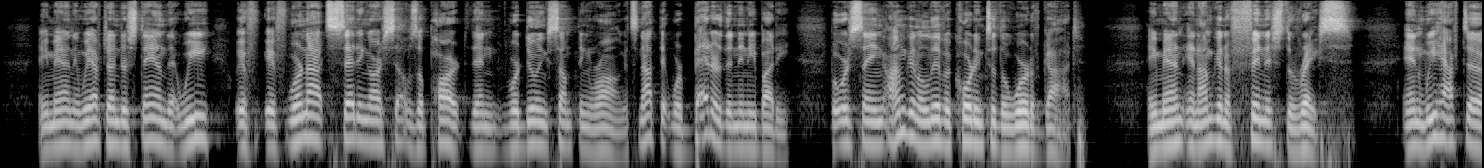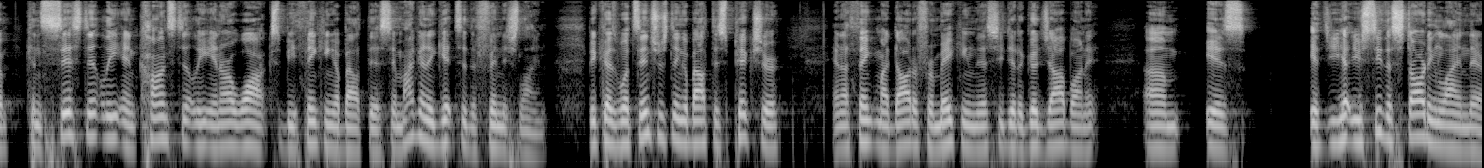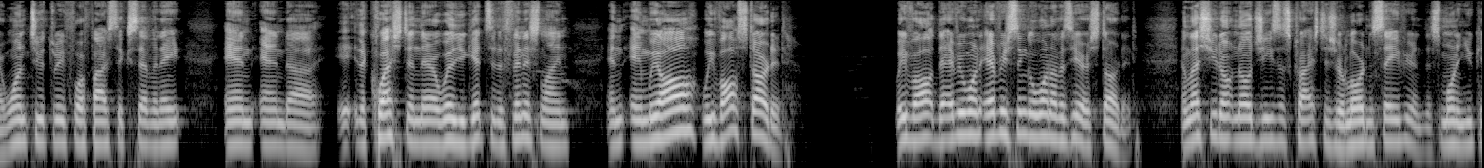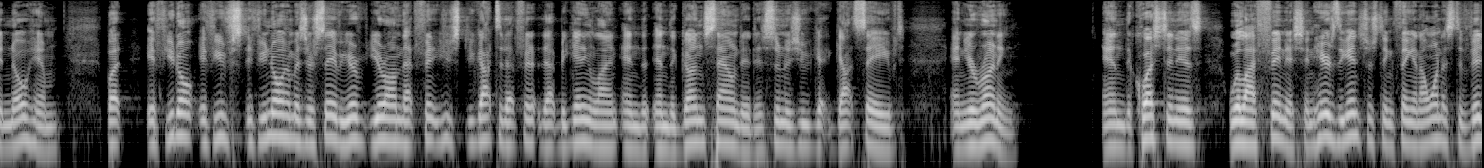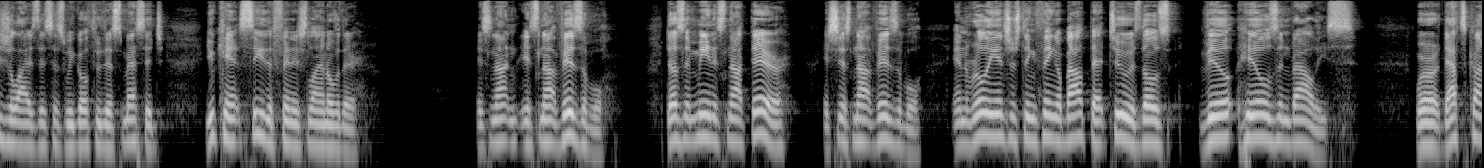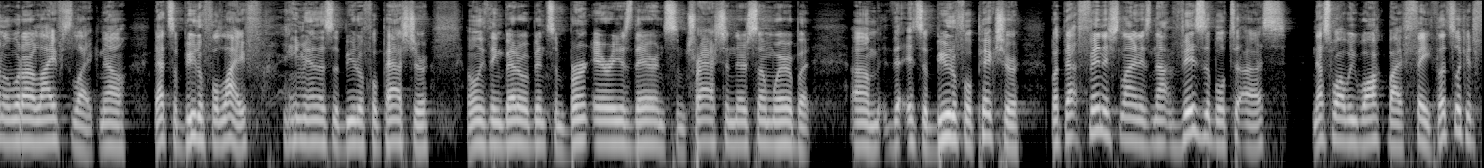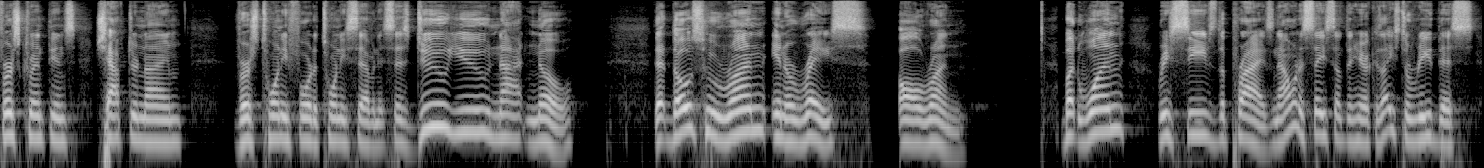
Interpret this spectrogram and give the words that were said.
Amen. And we have to understand that we, if, if we're not setting ourselves apart, then we're doing something wrong. It's not that we're better than anybody, but we're saying, I'm going to live according to the Word of God. Amen. And I'm going to finish the race. And we have to consistently and constantly in our walks be thinking about this. Am I going to get to the finish line? Because what's interesting about this picture, and I thank my daughter for making this, she did a good job on it. Um, is it, you, you, see the starting line there one, two, three, four, five, six, seven, eight. And, and uh, it, the question there, will you get to the finish line? And, and we all, we've all started. We've all, everyone, every single one of us here has started. Unless you don't know Jesus Christ as your Lord and Savior, and this morning you can know Him. But if you don't if you if you know him as your savior you're, you're on that fin- you, you got to that fin- that beginning line and the, and the gun sounded as soon as you get, got saved and you're running and the question is will i finish and here's the interesting thing and i want us to visualize this as we go through this message you can't see the finish line over there it's not it's not visible doesn't mean it's not there it's just not visible and the really interesting thing about that too is those hills and valleys where that's kind of what our life's like now that's a beautiful life. Amen. That's a beautiful pasture. The only thing better would have been some burnt areas there and some trash in there somewhere, but um, it's a beautiful picture. But that finish line is not visible to us. that's why we walk by faith. Let's look at 1 Corinthians chapter 9, verse 24 to 27. It says, Do you not know that those who run in a race all run, but one receives the prize? Now, I want to say something here because I used to read this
